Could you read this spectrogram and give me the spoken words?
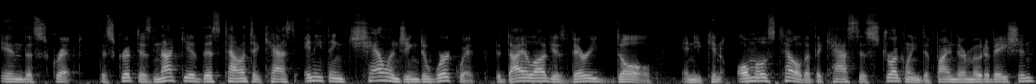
in the script. The script does not give this talented cast anything challenging to work with. The dialogue is very dull, and you can almost tell that the cast is struggling to find their motivation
